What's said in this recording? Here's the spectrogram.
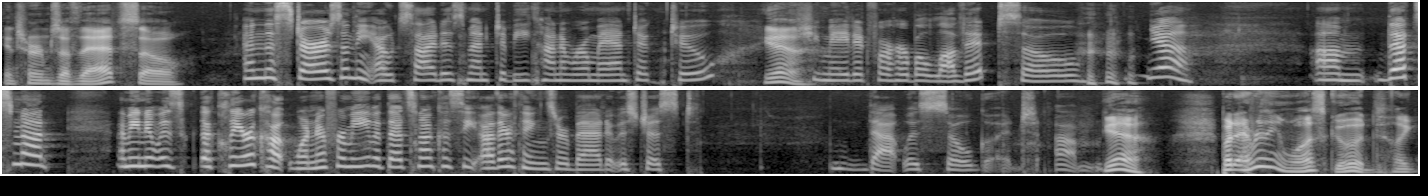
in terms of that. So And the stars on the outside is meant to be kind of romantic too. yeah, She made it for her beloved, so yeah. Um, that's not. I mean, it was a clear cut winner for me, but that's not because the other things are bad. It was just that was so good. Um, yeah, but everything was good. Like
